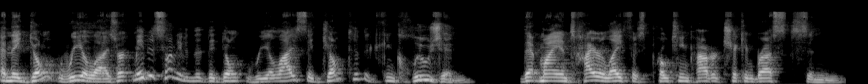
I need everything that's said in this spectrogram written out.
and they don't realize, or maybe it's not even that they don't realize, they jump to the conclusion that my entire life is protein powder, chicken breasts, and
